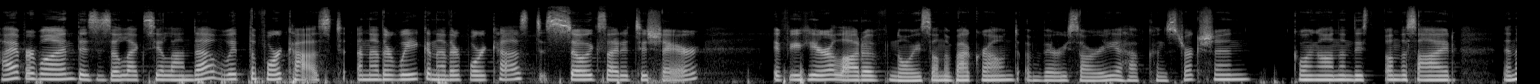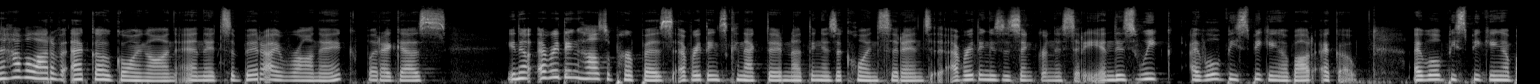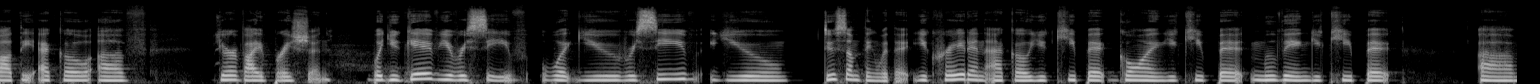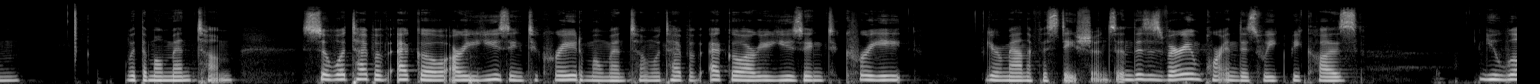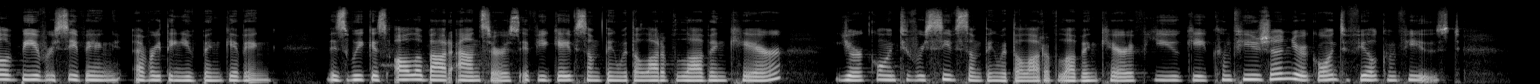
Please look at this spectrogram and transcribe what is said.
Hi, everyone. This is Alexia Landa with the forecast. Another week, another forecast. So excited to share. If you hear a lot of noise on the background, I'm very sorry. I have construction going on on this on the side. Then I have a lot of echo going on, and it's a bit ironic, but I guess you know everything has a purpose. Everything's connected. Nothing is a coincidence. Everything is a synchronicity. And this week, I will be speaking about echo. I will be speaking about the echo of your vibration. What you give, you receive. What you receive, you do something with it. You create an echo, you keep it going, you keep it moving, you keep it um, with the momentum. So, what type of echo are you using to create momentum? What type of echo are you using to create your manifestations? And this is very important this week because you will be receiving everything you've been giving. This week is all about answers. If you gave something with a lot of love and care, you're going to receive something with a lot of love and care. If you gave confusion, you're going to feel confused.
